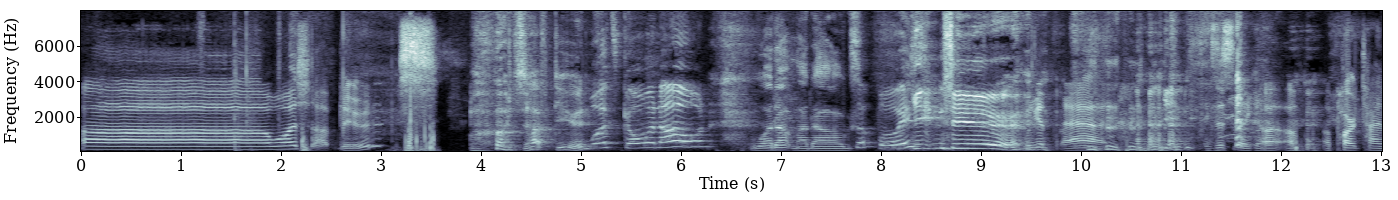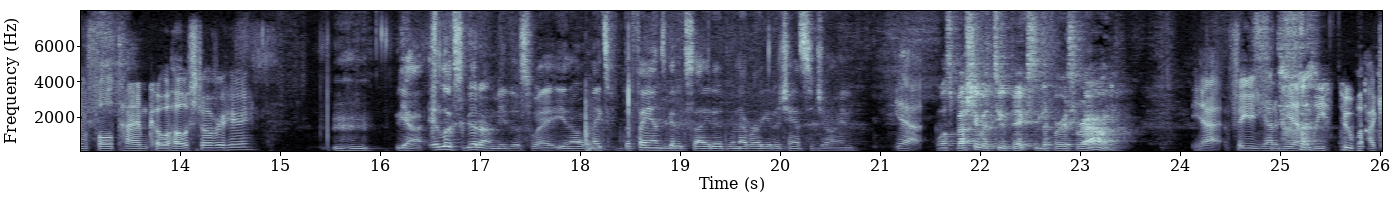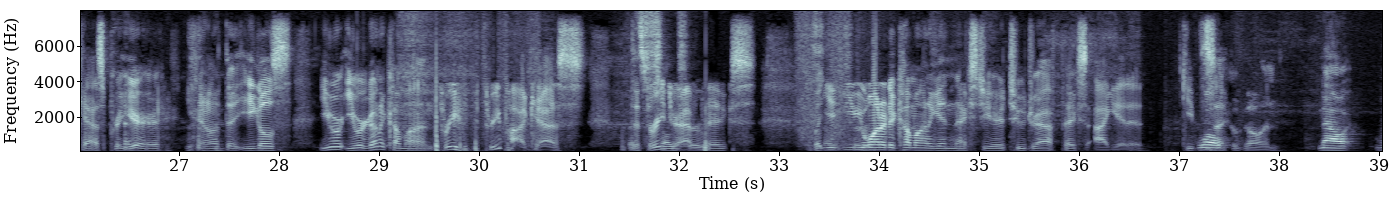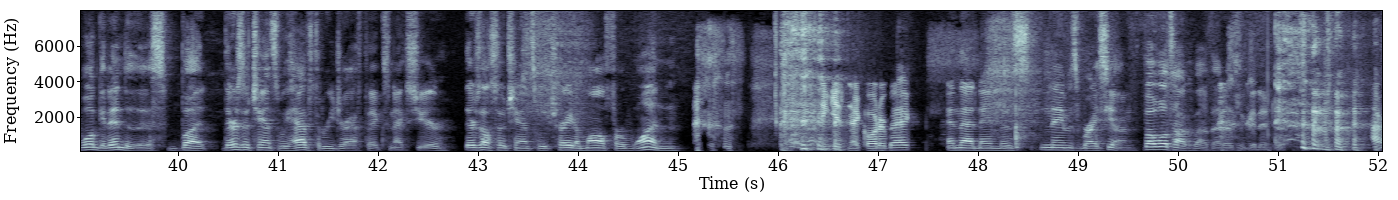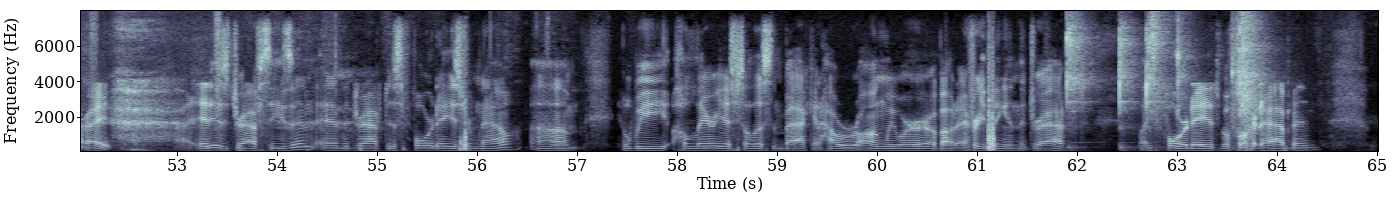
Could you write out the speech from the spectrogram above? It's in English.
Uh, what's up, dudes? What's up, dude? What's going on? What up, my dogs? What's up, boys? Keaton's here. Look at that. Is this like a, a, a part-time, full-time co-host over here? hmm Yeah, it looks good on me this way. You know, it makes the fans get excited whenever I get a chance to join. Yeah, Well, especially with two picks in the first round. Yeah. I figure you got to be on at least two podcasts per year. You know, the Eagles. You were you were gonna come on three three podcasts with That's the three so draft true. picks, but So you, you wanted to come on again next year, two draft picks. I get it. Keep the Well- cycle going. Now we'll get into this, but there's a chance we have three draft picks next year. There's also a chance we trade them all for one, and get that quarterback. and that name is name is Bryce Young. But we'll talk about that as we get into it. All right. It is draft season, and the draft is four days from now. Um, it'll be hilarious to listen back at how wrong we were about everything in the draft, like four days before it happened.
